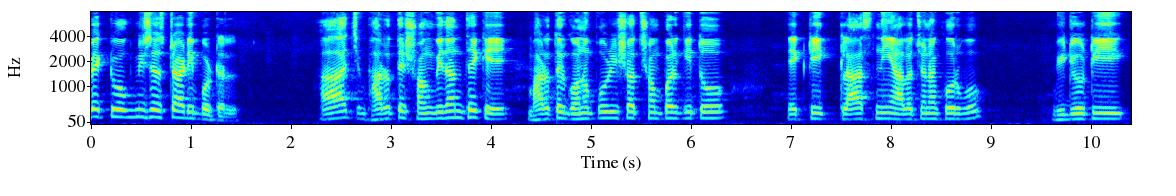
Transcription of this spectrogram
back to Agnish study portal আজ ভারতের সংবিধান থেকে ভারতের গণপরিষদ সম্পর্কিত একটি ক্লাস নিয়ে আলোচনা করব। ভিডিওটি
